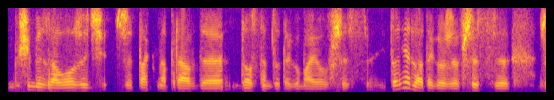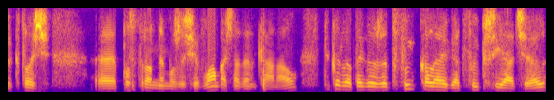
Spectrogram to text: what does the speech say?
musimy założyć, że tak naprawdę dostęp do tego mają wszyscy. I to nie dlatego, że wszyscy, że ktoś e, postronny może się włamać na ten kanał, tylko dlatego, że twój kolega, twój przyjaciel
